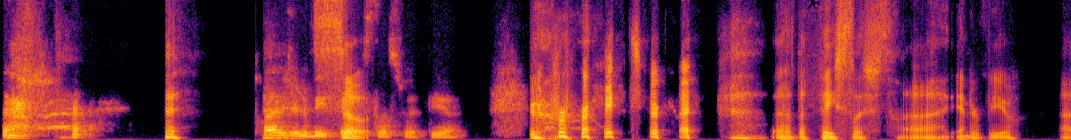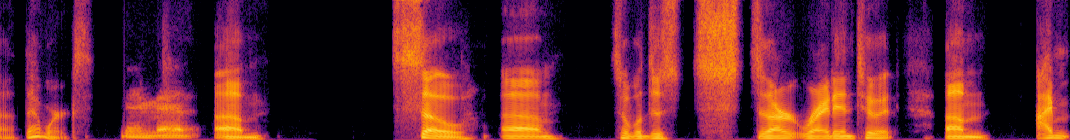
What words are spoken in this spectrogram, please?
Pleasure to be So- faceless with you. right, right. Uh, the faceless uh, interview uh, that works. Amen. Um, so um, so we'll just start right into it. Um, I'm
